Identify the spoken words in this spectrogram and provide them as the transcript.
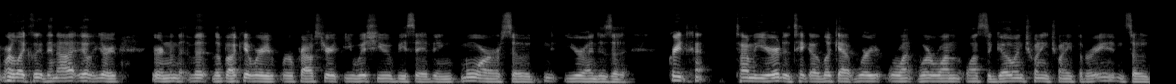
more likely than not you're you're in the, the bucket where, where perhaps you wish you would be saving more. So year end is a great time of year to take a look at where where, where one wants to go in 2023 and so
